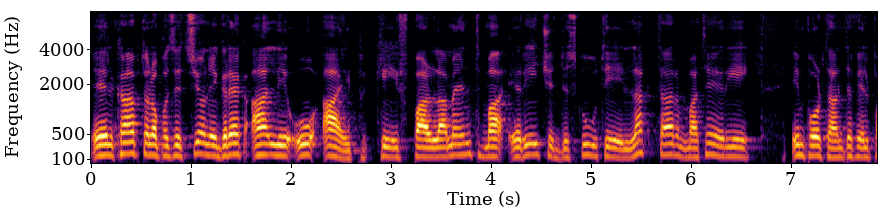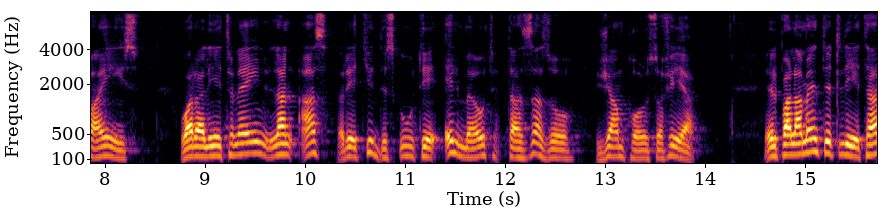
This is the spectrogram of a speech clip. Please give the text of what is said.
Il-Kap tal-Oppożizzjoni Grech qal li hu għajb kif Parlament ma iridx iddiskuti l-aktar materji importanti fil-pajjiż wara li t-Tnejn lanqas ried jiddiskuti il-mewt taż-żagħżugħ Jean Paul Sofia. Il-Parlament it-Tlieta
